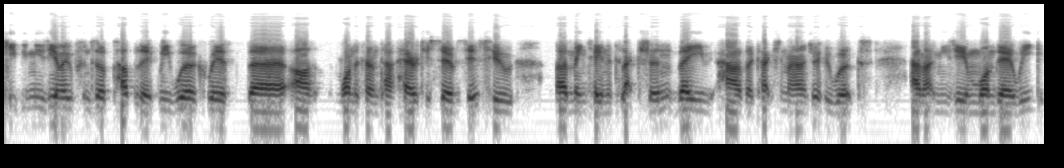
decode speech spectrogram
keep the museum open to the public. We work with the uh, Heritage Services who uh, maintain a collection. They have a collection manager who works um, at the museum one day a week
